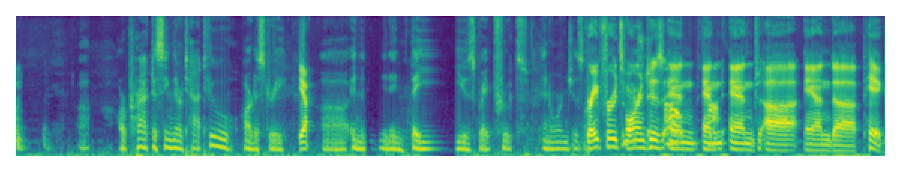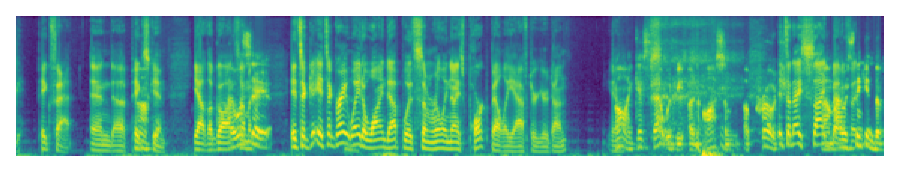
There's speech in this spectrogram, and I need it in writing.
uh, or practicing their tattoo artistry yep, uh, in the beginning, they use grapefruits and oranges. grapefruits, oranges, Oh, and and and uh, and uh, pig pig fat and uh, pig skin. Yeah, they'll go out. I will some- say, it's a it's a great way to wind up with some really nice pork belly after you're done. You know? oh, I guess that would be an awesome approach. it's a nice side Um, I was thinking the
